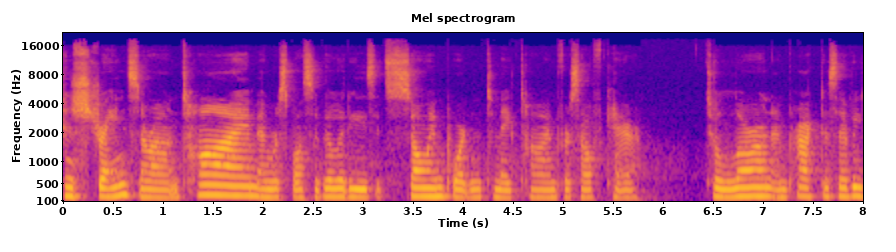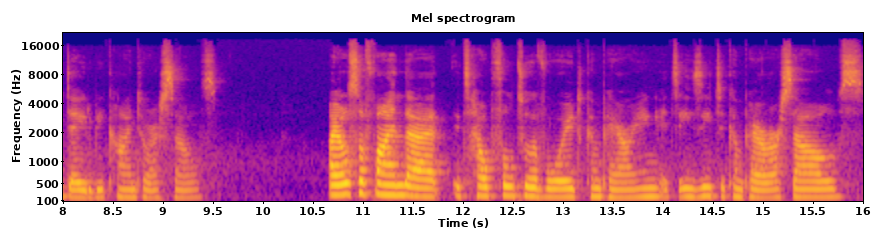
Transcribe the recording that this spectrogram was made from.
constraints around time and responsibilities, it's so important to make time for self care, to learn and practice every day to be kind to ourselves. I also find that it's helpful to avoid comparing. It's easy to compare ourselves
